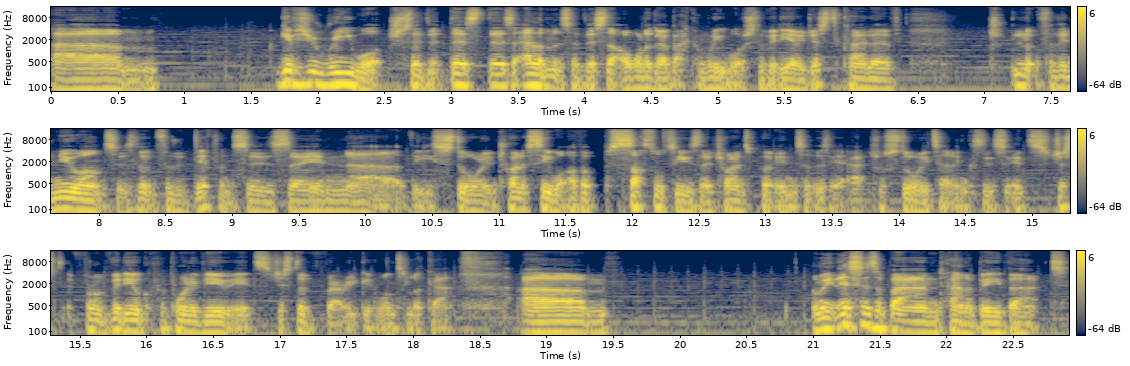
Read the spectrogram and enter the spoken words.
Um, gives you rewatch. So that there's there's elements of this that I want to go back and rewatch the video just to kind of look for the nuances, look for the differences in uh, the story, and trying to see what other subtleties they're trying to put into the actual storytelling. Because it's it's just from a videographer point of view, it's just a very good one to look at. Um, I mean, this is a band, Hanabie, that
